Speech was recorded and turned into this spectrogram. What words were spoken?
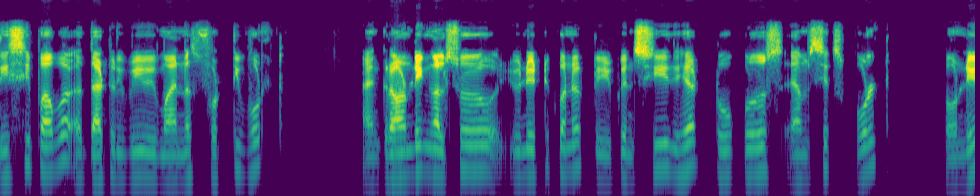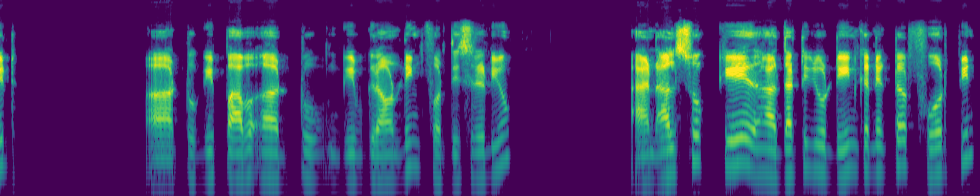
DC power that will be minus 40 volt and grounding also you need to connect. You can see here 2 cross M6 volt you need uh, to give power uh, to give grounding for this radio and also K uh, that is your DIN connector 4 pin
